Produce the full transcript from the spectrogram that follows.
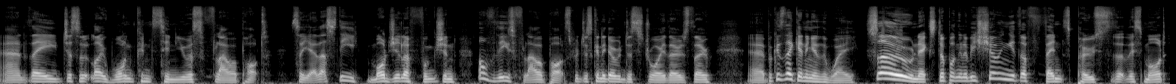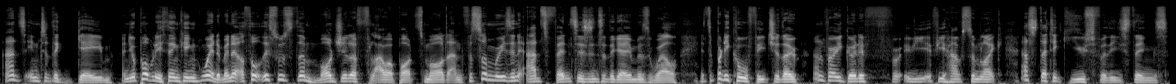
and they just look like one continuous flower pot. So yeah, that's the modular function of these flower pots. We're just going to go and destroy those though, uh, because they're getting in the way. So next up I'm going to be showing you the fence posts that this mod adds into the game. And you're probably thinking, wait a minute, I thought this was the modular flower pots mod, and for some reason it adds fences into the game as well. It's a pretty cool feature though, and very good if, if you have some like aesthetic use for these things.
